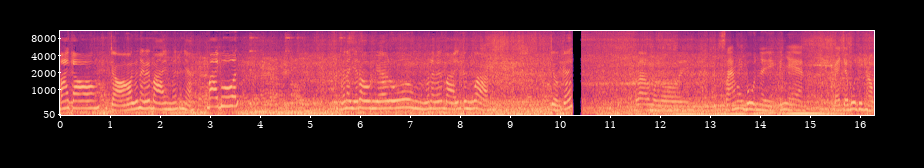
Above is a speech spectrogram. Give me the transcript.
Bye, con. Trời ơi, bữa nay bye bye mấy cả nhà. Bye buôn Bữa nay dễ thương ghê luôn. Bữa nay bye bye, cưng quá à. Trường kết. Hello, mọi người. Sáng thấy buôn này, cả nhà. Mẹ chở buôn đi học.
